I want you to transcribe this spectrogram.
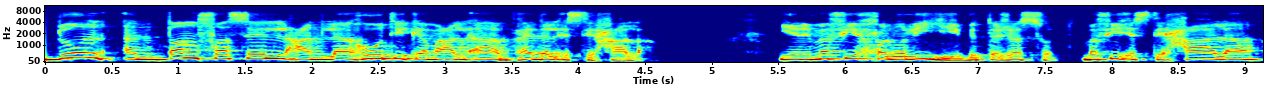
دون أن تنفصل عن لاهوتك مع الآب. هذا الاستحالة. يعني ما في حلولية بالتجسد ما في استحالة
